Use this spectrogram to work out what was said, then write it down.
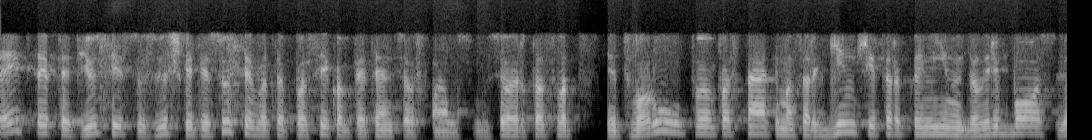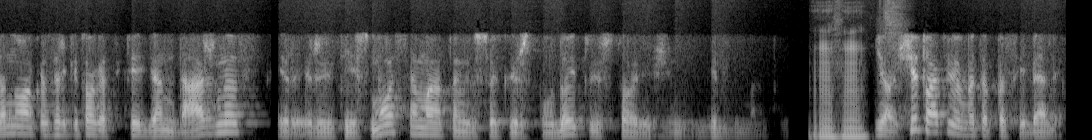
Taip, taip, taip, jūs teisus, visiškai teisus, tai va, pasai kompetencijos klausimus. Jo ir tas va, tvorų pastatymas ar ginčiai tarp kaimynų dėl ribos, vienokios ar kitokios, tikrai gan dažnas ir, ir teismuose matom visokių ir spaudoj tų istorijų girdimą. Mhm. Jo, šituo atveju be abejo.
